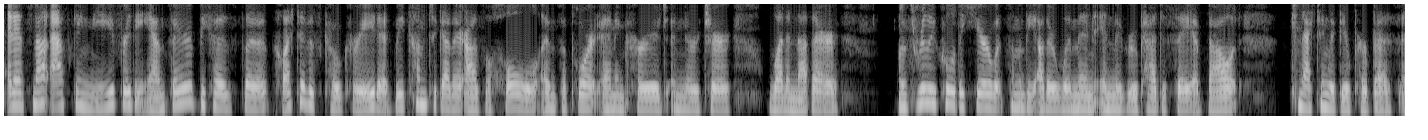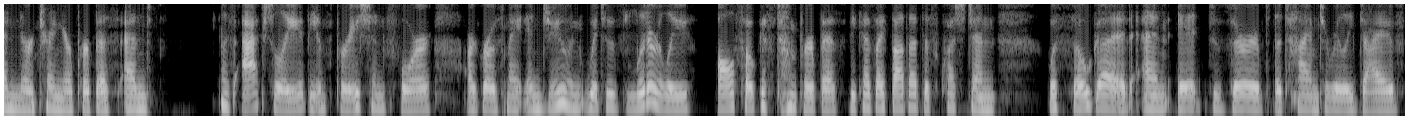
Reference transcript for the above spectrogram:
and it's not asking me for the answer because the collective is co-created. We come together as a whole and support and encourage and nurture one another. It was really cool to hear what some of the other women in the group had to say about connecting with your purpose and nurturing your purpose. And was actually the inspiration for our growth night in June, which is literally all focused on purpose because I thought that this question was so good and it deserved the time to really dive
